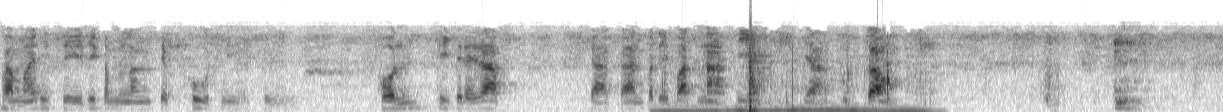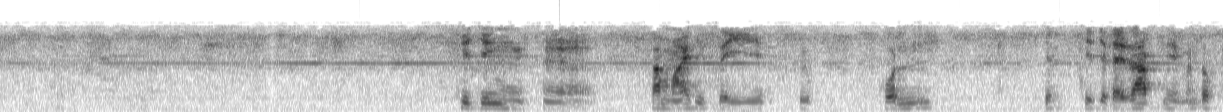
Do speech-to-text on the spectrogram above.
ความหมายที่สี่ที่กำลังจะพูดนี่คือผลที่จะได้รับจากการปฏิบัติหน้าที่อย่างถูกต้อง ที่จริงความหมายที่สี่คือผลที่จะได้รับเนี่ยมันก็แฝ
